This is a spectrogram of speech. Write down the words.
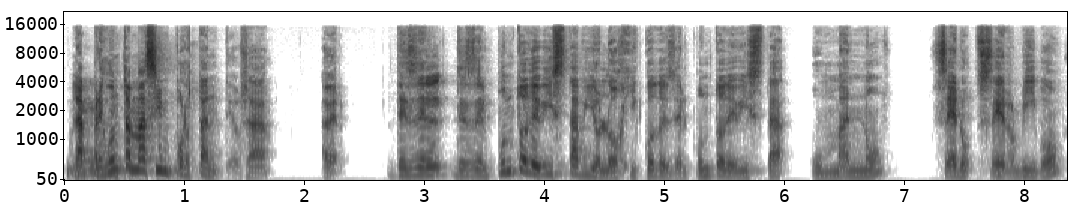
la pregunta más importante, o sea, desde el, desde el punto de vista biológico, desde el punto de vista humano, ser, ser vivo,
